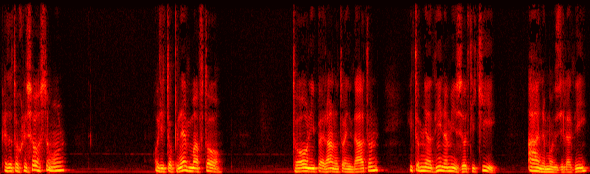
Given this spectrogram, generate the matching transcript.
Κατά το Χρυσόστομο ότι το πνεύμα αυτό, το όν υπεράνω των υδάτων, ήταν μια δύναμη ζωτική, άνεμος δηλαδή,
